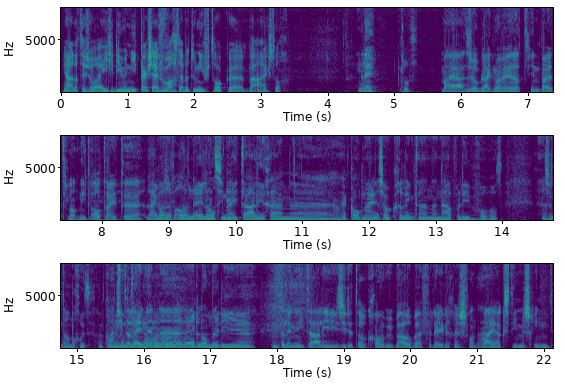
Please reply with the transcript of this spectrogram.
ja, dat is wel eentje die we niet per se verwacht hebben toen hij vertrok eh, bij Ajax, toch? Nee. Klopt. Maar ja, zo blijkt maar weer dat je in het buitenland niet altijd... eh, Lijkt alsof alle Nederlanders die naar Italië gaan. eh ja, Koopmijn is ook gelinkt aan eh, Napoli bijvoorbeeld. En ze doen het allemaal goed. Dan komen Ah, niet meteen nog in, andere eh, Nederlander die... eh, niet alleen in Italië, je ziet het ook gewoon überhaupt bij verdedigers van Ajax... die misschien niet...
